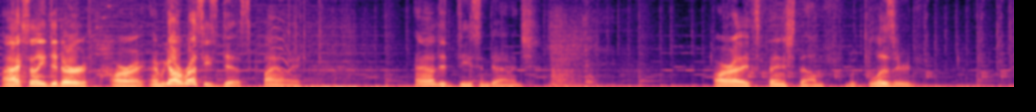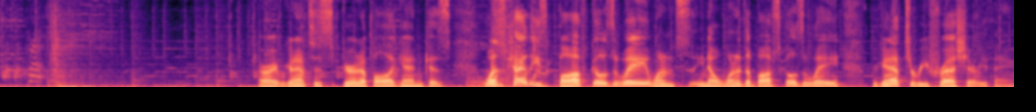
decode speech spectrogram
I accidentally did Earth. Alright, and we got Rusty's disc, finally. And I did decent damage. Alright, let's finish them with Blizzard. Alright, we're gonna have to spirit up all again because once Kylie's buff goes away, once you know one of the buffs goes away, we're gonna have to refresh everything.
